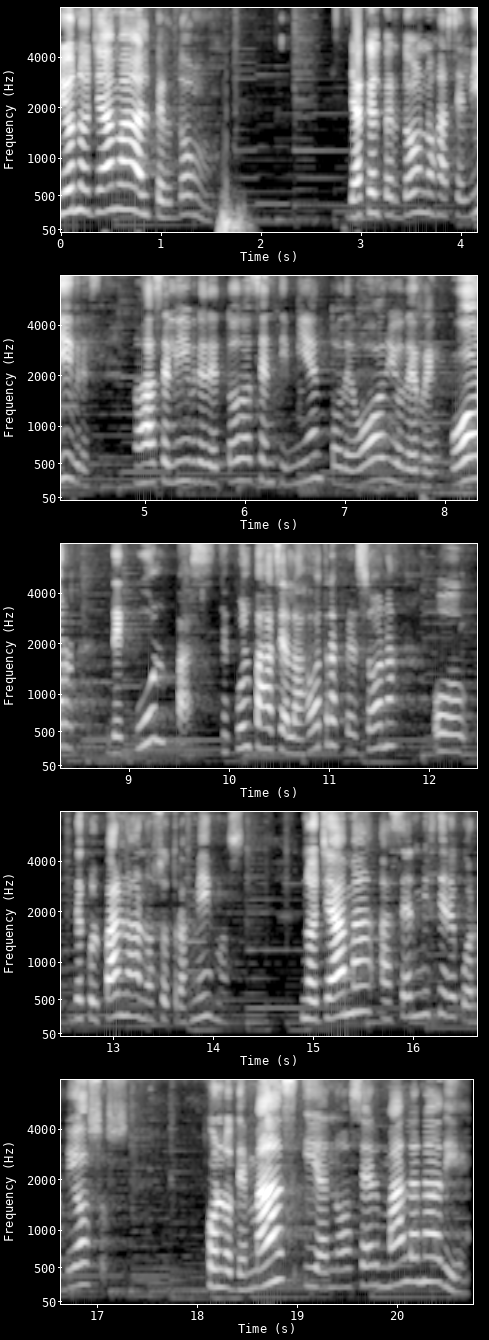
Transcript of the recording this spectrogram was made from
Dios nos llama al perdón, ya que el perdón nos hace libres, nos hace libres de todo sentimiento de odio, de rencor, de culpas, de culpas hacia las otras personas o de culparnos a nosotros mismos. Nos llama a ser misericordiosos con los demás y a no ser mal a nadie.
